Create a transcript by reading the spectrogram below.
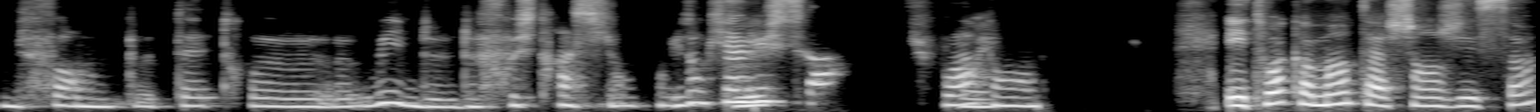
une forme peut-être, euh, oui, de, frustration. Et donc, il y a eu ça, tu vois. Et toi, comment tu as changé ça?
